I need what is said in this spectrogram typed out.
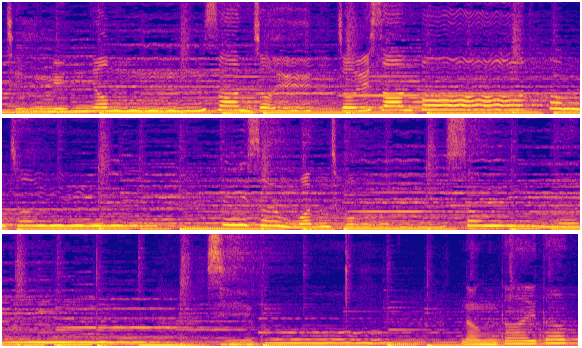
情缘任散聚，聚散不堪醉，悲伤蕴藏心里，时光能带得。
